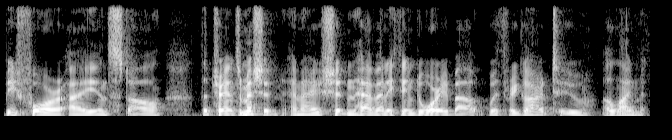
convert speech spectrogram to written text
before I install the transmission and I shouldn't have anything to worry about with regard to alignment.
